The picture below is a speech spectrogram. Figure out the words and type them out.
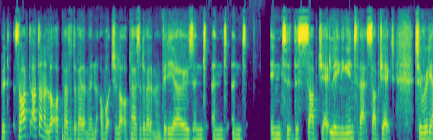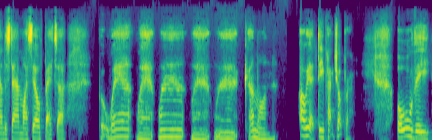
But so I've, I've done a lot of personal development. I watch a lot of personal development videos and and and into the subject, leaning into that subject to really understand myself better. But where, where, where, where, where? Come on. Oh yeah, Deepak Chopra. All the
